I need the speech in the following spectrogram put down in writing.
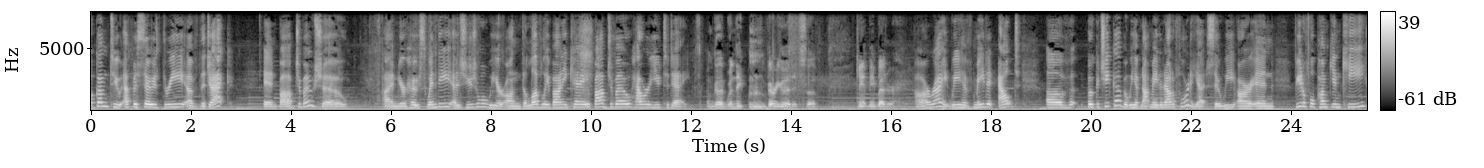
welcome to episode three of the Jack and Bob Jabot Show. I'm your host, Wendy. As usual, we are on the lovely Bonnie K. Bob Jabot, how are you today? I'm good, Wendy. Very good. It's uh, can't be better. All right, we have made it out of Boca Chica, but we have not made it out of Florida yet. So we are in beautiful Pumpkin Key.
